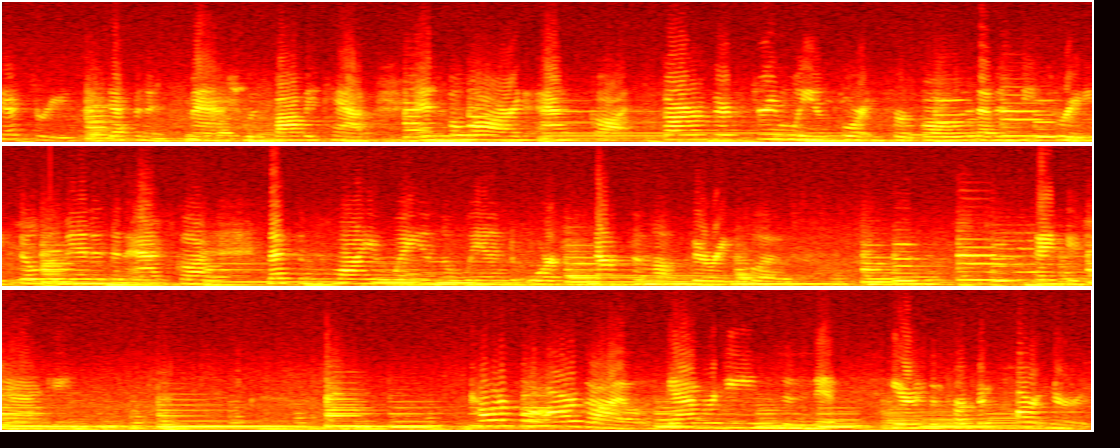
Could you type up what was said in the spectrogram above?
accessories, a definite smash with bobby cap and foulard ascot. Scarves are extremely important for fall 73. Fill them in as an ascot, let them fly away in the wind, or knock them up very close. Thank you, Jackie. Here's the perfect partners,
